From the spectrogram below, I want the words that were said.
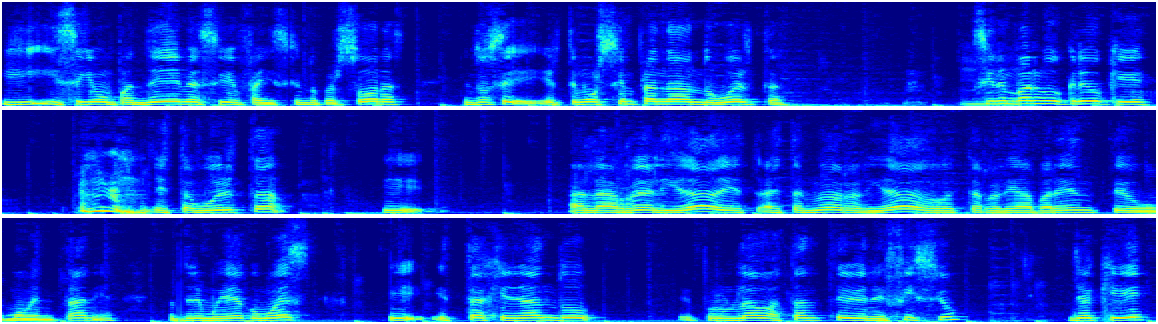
y, seguimos en pandemia, siguen falleciendo personas. Entonces el temor siempre anda dando vueltas. Sin mm. embargo, creo que esta vuelta eh, a la realidad, a esta nueva realidad o esta realidad aparente o momentánea, no tenemos idea cómo es, eh, está generando, eh, por un lado, bastante beneficio, ya que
